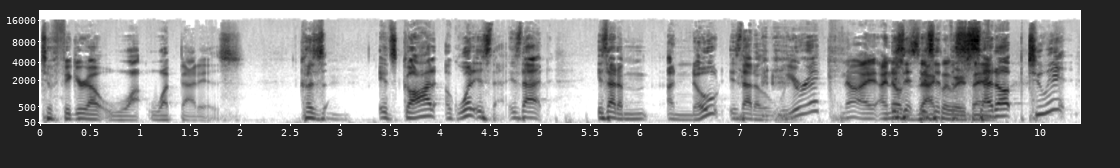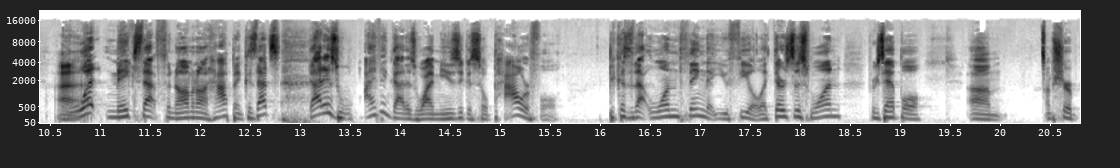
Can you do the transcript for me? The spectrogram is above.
to figure out what what that is, because it's God. What is that? Is that is that a, a note? Is that a lyric? No, I, I know is it, exactly is it what you're saying. setup to it? Uh, what makes that phenomenon happen? Because that's that is I think that is why music is so powerful because of that one thing that you feel. Like there's this one, for example, um, I'm sure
